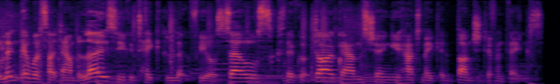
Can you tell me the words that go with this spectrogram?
We'll link their website down below so you can take a look for yourselves because they've got diagrams showing you how to make a bunch of different things.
